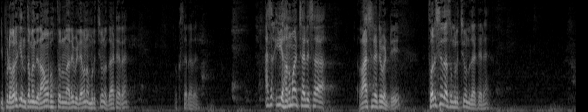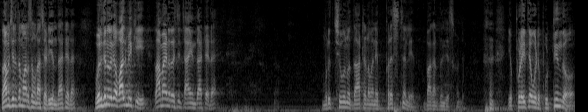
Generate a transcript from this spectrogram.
ఇప్పటి వరకు ఇంతమంది రామభక్తులు ఉన్నారు వీళ్ళు ఏమైనా మృత్యువును దాటారా? ఒకసారి అసలు ఈ హనుమాన్ చాలీస రాసినటువంటి తులసిదాసు మృత్యువును దాటాడా? రామచరిత మానసం రాశాడు ఈయన దాటాడా? ఒరిజినల్గా వాల్మీకి రామాయణం రచించి ఆయన దాటాడా? మృత్యువును దాటడం అనే ప్రశ్న లేదు. బాగా అర్థం చేసుకోండి. ఎప్పుడైతే ఒకటి పుట్టిందో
